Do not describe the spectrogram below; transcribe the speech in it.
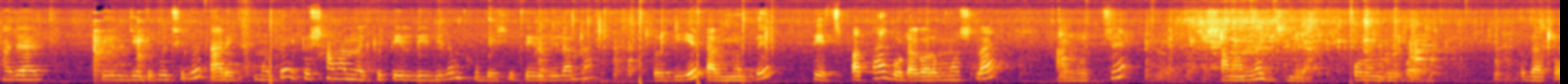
ভাজার তেল যেটুকু ছিল তার মধ্যে একটু সামান্য একটু তেল দিয়ে দিলাম, খুব বেশি তেল দিলাম না। তো দিয়ে তার মধ্যে তেজপাতা, গোটা গরম মশলা আর হচ্ছে সামান্য জিরা, ফোড়ন দিয়ে তো দেখো,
